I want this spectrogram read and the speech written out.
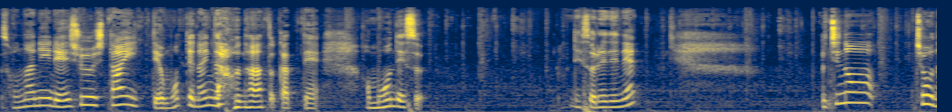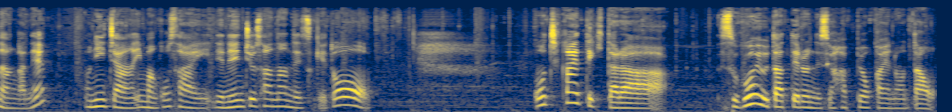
そんなに練習したいって思ってないんだろうなとかって 思うんです。でそれでねうちの長男がねお兄ちゃん今5歳で年中さんなんですけどお家帰ってきたらすごい歌ってるんですよ発表会の歌を。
